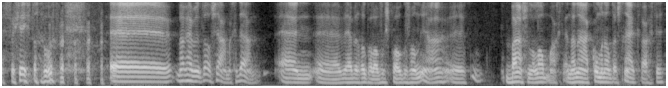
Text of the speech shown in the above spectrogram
vergeeft, dat woord. maar we hebben het wel samen gedaan. En we hebben er ook wel over gesproken van, ja, baas van de landmacht... en daarna commandant der strijdkrachten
